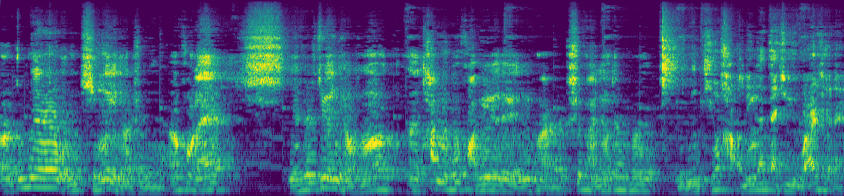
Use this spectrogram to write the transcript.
呃中间我们停了一段时间，然后后来也是机缘巧合，呃他们跟画皮乐队一块儿吃饭聊天说你们挺好的，应该再继续玩起来。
